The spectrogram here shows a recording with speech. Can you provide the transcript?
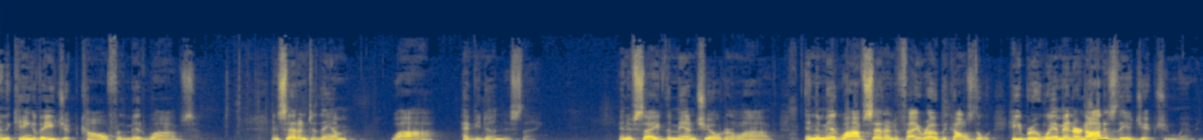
And the king of Egypt called for the midwives and said unto them, Why have you done this thing? And have saved the men, children alive. And the midwives said unto Pharaoh, Because the Hebrew women are not as the Egyptian women.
